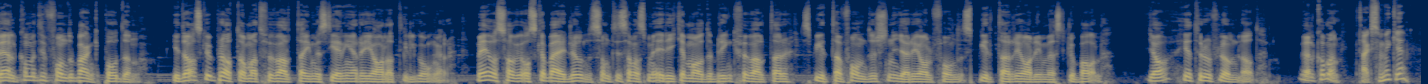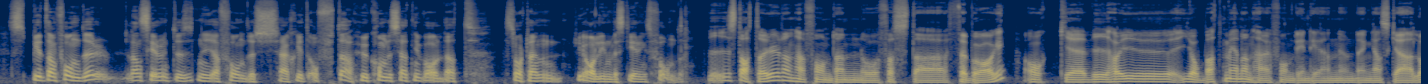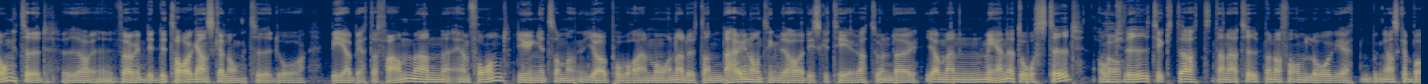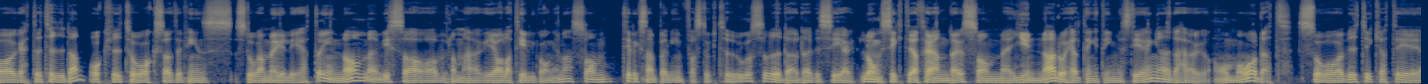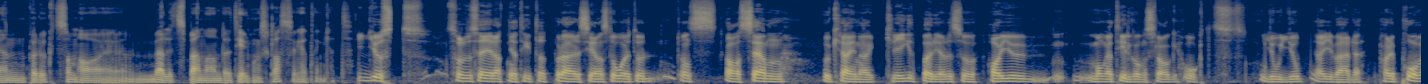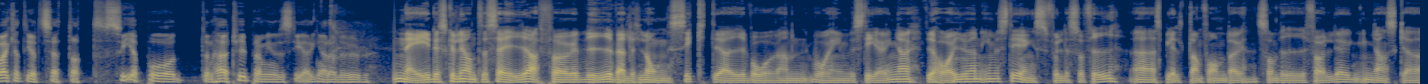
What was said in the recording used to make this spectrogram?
Välkommen till Fond och bankpodden. Idag ska vi prata om att förvalta investeringar i reala tillgångar. Med oss har vi Oskar Berglund som tillsammans med Erika Madebrink förvaltar Spiltan Fonders nya realfond Spiltan Realinvest Global. Jag heter Ulf Lundblad. Välkommen! Tack så mycket! Spiltan Fonder lanserar inte nya fonder särskilt ofta. Hur kom det sig att ni valde att starta en realinvesteringsfond? Vi startade ju den här fonden då första februari och eh, vi har ju jobbat med den här fondidén under en ganska lång tid. Har, det tar ganska lång tid att bearbeta fram en, en fond. Det är ju inget som man gör på bara en månad utan det här är någonting vi har diskuterat under ja, men mer än ett års tid och ja. vi tyckte att den här typen av fond låg rätt, ganska bra rätt i tiden och vi tror också att det finns stora möjligheter inom vissa av de här reala tillgångarna som till exempel infrastruktur och så vidare där vi ser långsiktiga trender som gynnar då helt enkelt investeringar i det här området. Så vi tycker att det är en produkt som har eh, väldigt spännande tillgångsklasser helt enkelt. Just som du säger att ni har tittat på det här senaste året och de, ja, sen Ukraina-kriget började så har ju många tillgångslag åkt jojo i värde. Har det påverkat ert sätt att se på den här typen av investeringar eller hur? Nej, det skulle jag inte säga för vi är väldigt långsiktiga i våran, våra investeringar. Vi har ju mm. en investeringsfilosofi, eh, Spiltan Fonder, som vi följer ganska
